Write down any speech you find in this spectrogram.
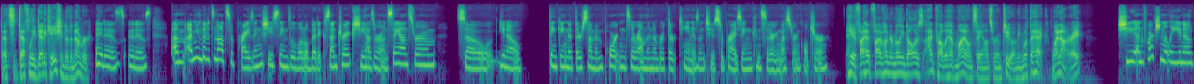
that's definitely dedication to the number. It is. It is. Um, I mean, but it's not surprising. She seems a little bit eccentric. She has her own seance room. So, you know, thinking that there's some importance around the number 13 isn't too surprising considering Western culture. Hey, if I had $500 million, I'd probably have my own seance room too. I mean, what the heck? Why not, right? She, unfortunately, you know,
